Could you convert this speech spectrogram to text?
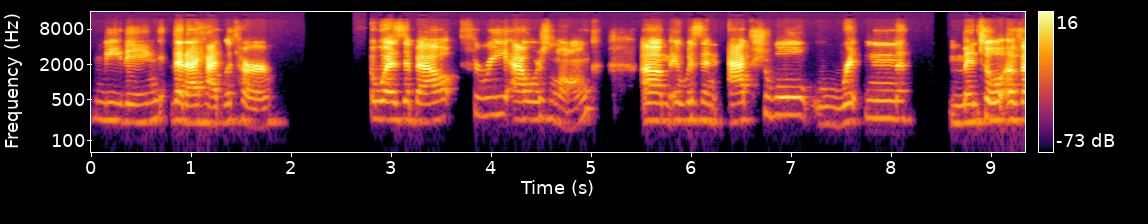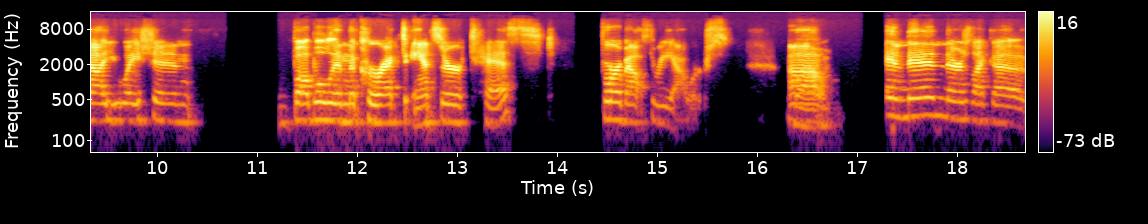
meeting that I had with her was about three hours long. Um, it was an actual written mental evaluation, bubble in the correct answer test for about three hours. Wow. Um, and then there's like a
